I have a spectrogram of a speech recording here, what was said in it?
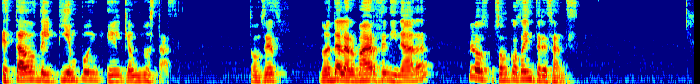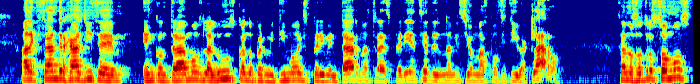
estados del tiempo en, el que aún no estás. Entonces, no es de alarmarse ni nada, pero son cosas interesantes. Alexander Hash dice, encontramos la luz cuando permitimos experimentar nuestra experiencia desde una visión más positiva. Claro. O sea, nosotros somos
